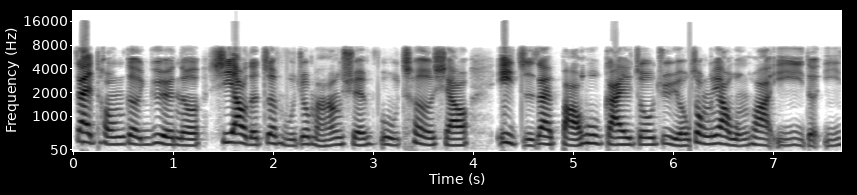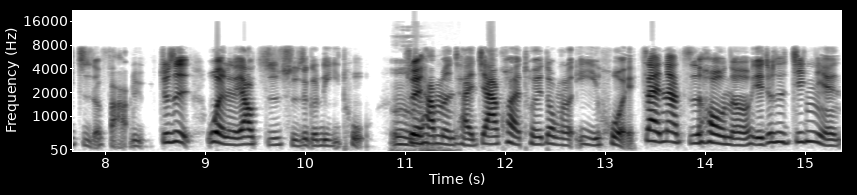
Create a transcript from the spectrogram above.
在同个月呢，西澳的政府就马上宣布撤销一直在保护该州具有重要文化意义的遗址的法律，就是为了要支持这个力拓。所以他们才加快推动了议会。在那之后呢，也就是今年，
